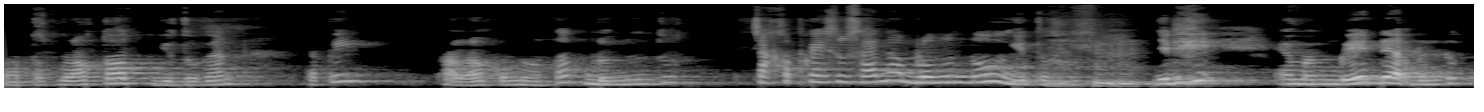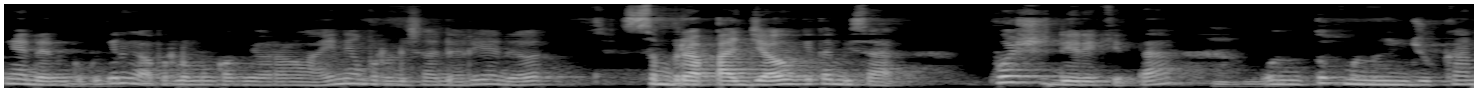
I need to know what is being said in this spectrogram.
melotot melotot gitu kan. Tapi kalau aku melotot belum tentu cakep kayak Susana belum tentu gitu. Jadi emang beda bentuknya dan aku pikir nggak perlu mengcopy orang lain. Yang perlu disadari adalah seberapa jauh kita bisa push diri kita untuk menunjukkan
